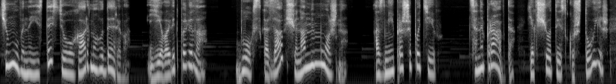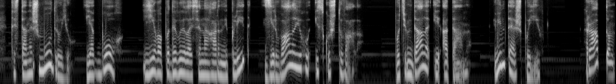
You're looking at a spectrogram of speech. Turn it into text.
чому ви не їсте з цього гарного дерева? Єва відповіла Бог сказав, що нам не можна. А Змій прошепотів Це неправда. Якщо ти скуштуєш, ти станеш мудрою, як Бог. Єва подивилася на гарний плід, зірвала його і скуштувала. Потім дала і Адаму. Він теж поїв. Раптом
